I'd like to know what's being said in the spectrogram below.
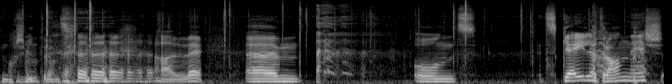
machst weiter und so weiter. Alle. Ähm, und das Geile daran ist,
